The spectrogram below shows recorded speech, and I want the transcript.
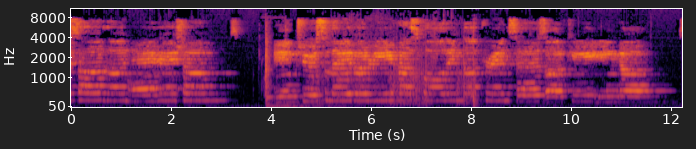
Mistress of the nations. Into slavery has fallen the princes of kingdoms.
